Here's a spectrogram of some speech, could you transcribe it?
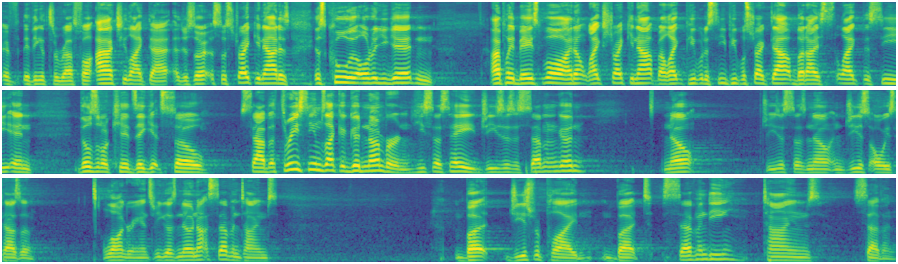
if they think it's a ref's fault. I actually like that. So striking out is, is cool the older you get. And I play baseball. I don't like striking out, but I like people to see people strike out. But I like to see, and those little kids, they get so Sabbath. Three seems like a good number. And he says, Hey, Jesus, is seven good? No. Jesus says no. And Jesus always has a longer answer. He goes, No, not seven times. But Jesus replied, But 70 times seven.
